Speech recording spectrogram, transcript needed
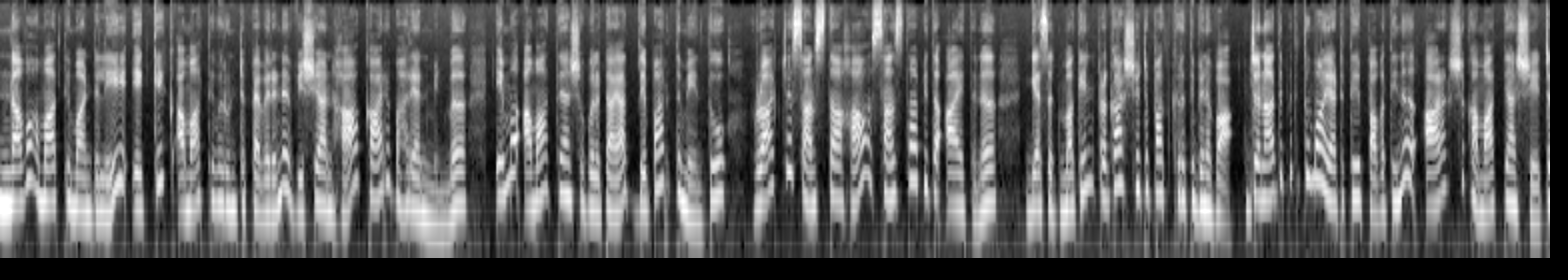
නව අමාත්‍ය මණ්ඩලයේ එක් එක් අමාත්‍යවරුන්ට පැවරෙන විෂයන් හා කාර්යභාරයන් මෙන්ම එම අමාත්‍යංශවලට අයත් දෙපාර්තමේන්තු රාජ්‍ය සංස්ථා හා සංස්ථාපිත ආයතන ගැසට් මගින් ප්‍රකාශයට පත් කර තිබෙනවා. ජනාධිපතිතුමා යටතේ පවතින ආරක්ෂක අමාත්‍යංශයට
